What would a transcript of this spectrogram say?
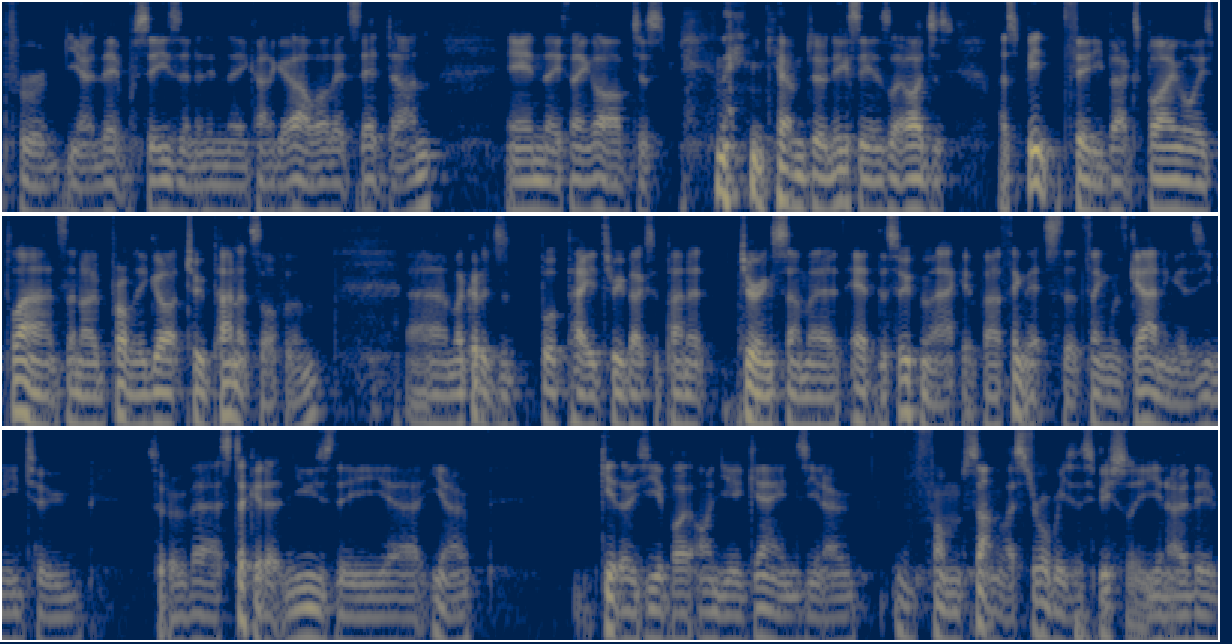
for you know that season, and then they kind of go, oh well, that's that done and they think, oh, I've just then come to next year. It's like oh, I just I spent thirty bucks buying all these plants, and I probably got two punnets off them. Um, I could have just paid three bucks a punnet during summer at the supermarket, but I think that's the thing with gardening is you need to sort of uh, stick at it and use the uh, you know get those year by on year gains. You know from something like strawberries, especially. You know they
